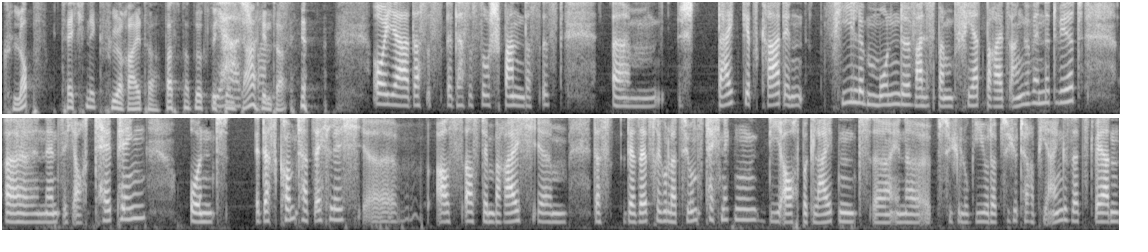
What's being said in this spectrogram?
Klopftechnik für Reiter. Was verbirgt sich ja, denn dahinter? oh ja, das ist, das ist so spannend. Das ist, ähm, steigt jetzt gerade in viele Munde, weil es beim Pferd bereits angewendet wird, äh, nennt sich auch Tapping. Und das kommt tatsächlich äh, aus, aus dem Bereich ähm, das, der Selbstregulationstechniken, die auch begleitend äh, in der Psychologie oder Psychotherapie eingesetzt werden,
